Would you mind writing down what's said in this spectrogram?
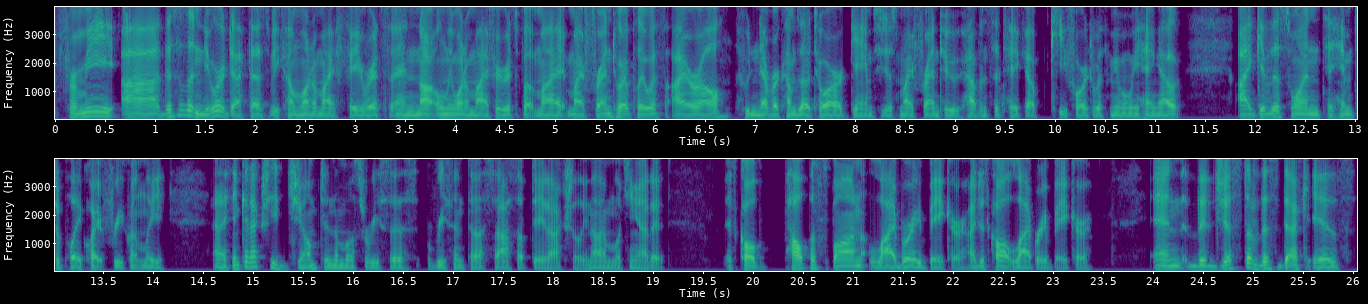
for me, uh, this is a newer deck that has become one of my favorites, and not only one of my favorites, but my my friend who I play with IRL, who never comes out to our games. He's just my friend who happens to take up Keyforge with me when we hang out. I give this one to him to play quite frequently, and I think it actually jumped in the most recent recent uh, SAS update. Actually, now I'm looking at it, it's called Palpa Spawn Library Baker. I just call it Library Baker, and the gist of this deck is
